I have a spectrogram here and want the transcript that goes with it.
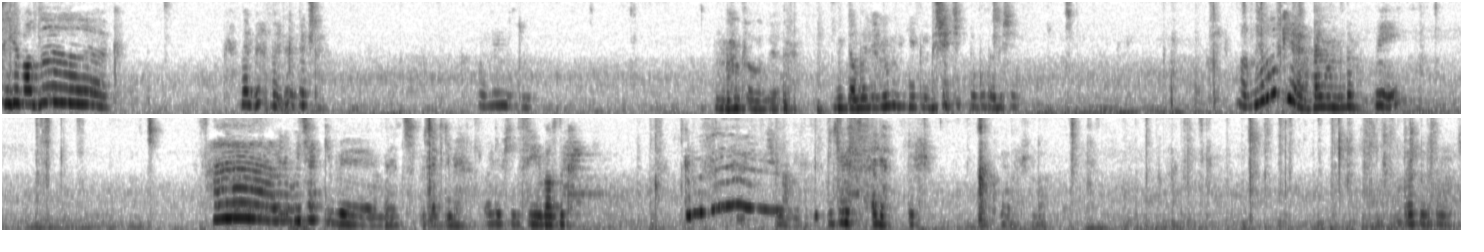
sihirbazlık. Ver ver ver bekle. Alayım mı Nasıl oluyor? Bir damacana gibi bir şey çıktı bu da bir şey. Anlamadım ki. Ben anladım. Ne? Ha, böyle bıçak gibi. Evet bıçak gibi. Öyle bir şey. Sihirbazlık. Kırmızı. Şunu alayım. İkimiz hadi. Dur. Koyalım şunu da. Sen aç.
